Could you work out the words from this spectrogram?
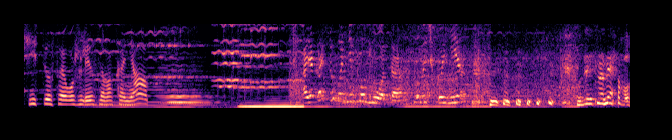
чистил своего железного коня. Яка сьогодні погода? Сонечко є? Кудись на небо.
